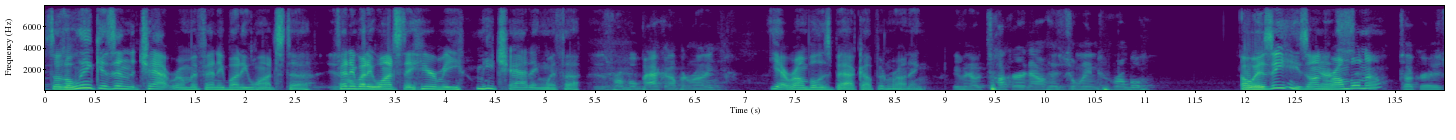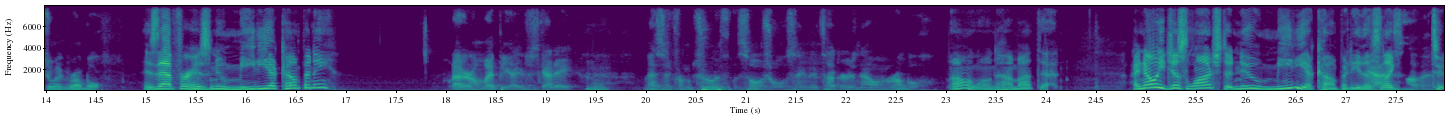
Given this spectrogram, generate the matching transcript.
so the link is in the chat room if anybody wants to if anybody wants to hear me me chatting with a Is Rumble back up and running? Yeah, Rumble is back up and running. Even though Tucker now has joined Rumble. Oh, is he? He's on Yes. Rumble now? Tucker has joined Rumble. Is that for his new media company? I don't know. Might be. I just got a message from Truth Social saying that Tucker is now on Rumble. Oh, well, how about that? I know he just launched a new media company that's Yeah, like, to,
